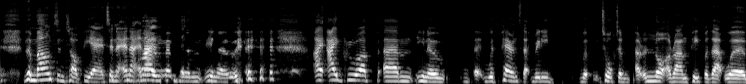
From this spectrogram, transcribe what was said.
the mountaintop yet. And and I, and I remember um, you know I I grew up um you know with parents that really talked a, a, lot around people that were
